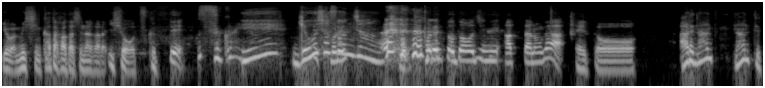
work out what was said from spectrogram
要はミシンカタカタしながら衣装を作って、すごい。えー、業者さんじゃん。それと同時にあったのが、えっ、と、あれ、なん、なんて、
